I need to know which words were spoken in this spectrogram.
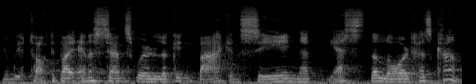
You know, we talked about, in a sense, we're looking back and seeing that, yes, the Lord has come.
